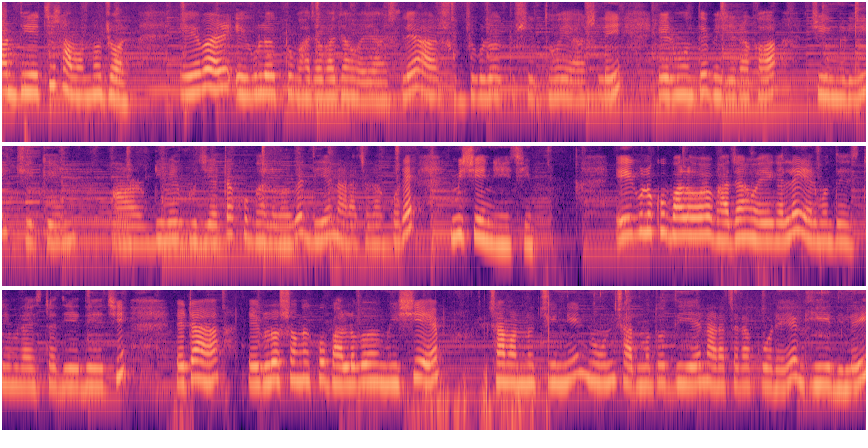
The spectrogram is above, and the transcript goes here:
আর দিয়েছি সামান্য জল। এবার এগুলো একটু ভাজা ভাজা হয়ে আসলে আর সবজিগুলো একটু সিদ্ধ হয়ে আসলেই এর মধ্যে ভেজে রাখা চিংড়ি চিকেন আর ডিমের ভুজিয়াটা খুব ভালোভাবে দিয়ে নাড়াচাড়া করে মিশিয়ে নিয়েছি। এইগুলো খুব ভালোভাবে ভাজা হয়ে গেলে এর মধ্যে স্টিম রাইসটা দিয়ে দিয়েছি। এটা এগুলোর সঙ্গে খুব ভালোভাবে মিশিয়ে সামান্য চিনি, নুন, স্বাদ মতো দিয়ে নাড়াচাড়া করে ঘি দিলেই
